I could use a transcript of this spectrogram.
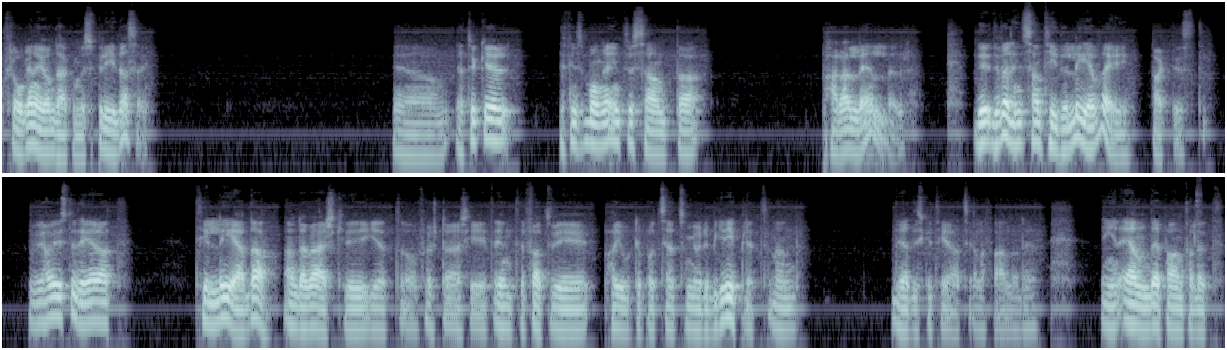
Frågan är om det här kommer sprida sig. Ehm, jag tycker det finns många intressanta paralleller. Det, är en väldigt intressant tid att leva i faktiskt. Vi har ju studerat till leda andra världskriget och första världskriget. Inte för att vi har gjort det på ett sätt som gör det begripligt men det har diskuterats i alla fall. Och det är ingen ände på antalet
